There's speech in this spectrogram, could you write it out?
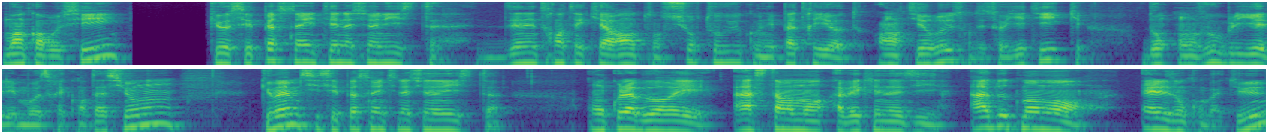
moins qu'en Russie, que ces personnalités nationalistes des années 30 et 40 sont surtout vues comme des patriotes anti-russes, anti-soviétiques, dont on veut oublier les mauvaises fréquentations, que même si ces personnalités nationalistes ont collaboré à certains moments avec les nazis, à d'autres moments, elles les ont combattus,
